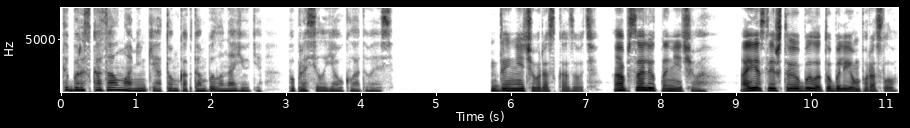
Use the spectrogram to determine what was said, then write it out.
«Ты бы рассказал маменьке о том, как там было на юге», — попросила я, укладываясь. «Да нечего рассказывать. Абсолютно нечего. А если что и было, то быльем поросло.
